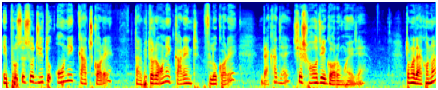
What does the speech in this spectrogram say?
এই প্রসেসর যেহেতু অনেক কাজ করে, তার ভিতরে অনেক কারেন্ট ফ্লো করে, দেখা যায় সে সহজেই গরম হয়ে যায়। তোমরা দেখো না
